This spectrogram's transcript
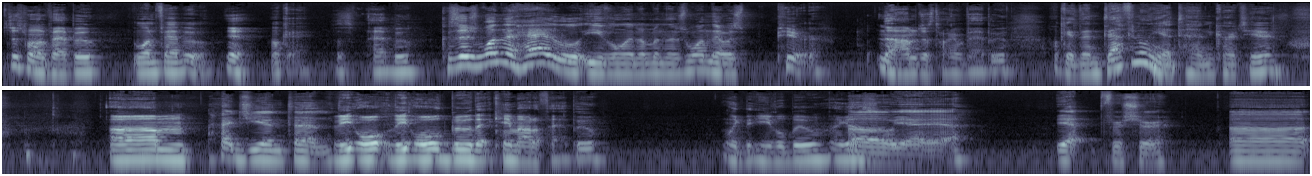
Just one Fat Boo. One Fat Boo? Yeah, Okay. just Fat Boo. Because there's one that had a little evil in him, and there's one that was pure. No, I'm just talking Fat Boo. Okay, then definitely a 10, Cartier. Um, IGN 10. the old the old Boo that came out of Fat Boo, like the evil Boo, I guess. Oh, yeah, yeah. Yeah, for sure. Uh,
